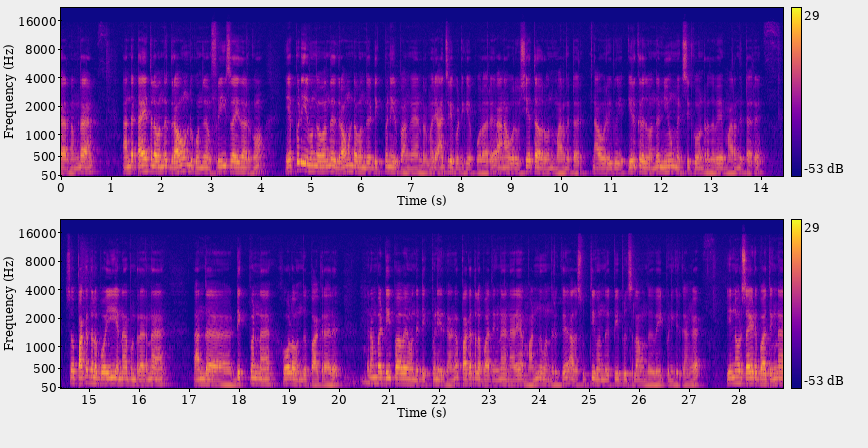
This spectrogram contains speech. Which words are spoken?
காரணம்னா அந்த டயத்தில் வந்து கிரவுண்டு கொஞ்சம் ஃப்ரீஸ் ஆகி தான் இருக்கும். எப்படி இவங்க வந்து கிரவுண்டை வந்து டிக் பண்ணியிருப்பாங்கன்ற மாதிரி ஆச்சரியப்பட்டுக்கே போகிறாரு ஆனால் ஒரு விஷயத்த அவர் வந்து மறந்துட்டார். அவர் இது இருக்கிறது வந்து நியூ மெக்சிகோன்றதவே மறந்துட்டார். ஸோ பக்கத்தில் போய் என்ன பண்ணுறாருன்னா அந்த டிக் பண்ண ஹோலை வந்து பார்க்குறாரு ரொம்ப டீப்பாகவே வந்து டிக் பண்ணியிருக்காங்க. பக்கத்தில் பார்த்தீங்கன்னா நிறையா மண் வந்திருக்கு. அதை சுற்றி வந்து பீப்புள்ஸ்லாம் வந்து வெயிட் பண்ணிக்கிருக்காங்க. இன்னொரு சைடு பார்த்தீங்கன்னா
